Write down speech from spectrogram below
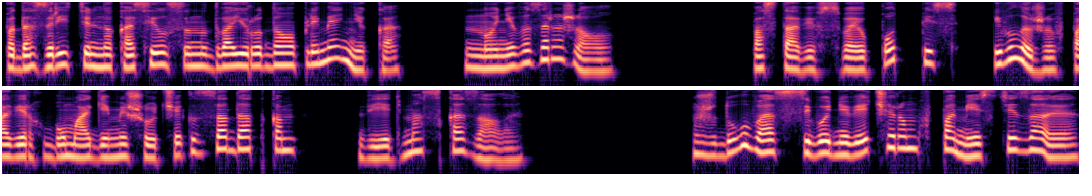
подозрительно косился на двоюродного племянника, но не возражал. Поставив свою подпись и выложив поверх бумаги мешочек с задатком, ведьма сказала. «Жду вас сегодня вечером в поместье Заэ,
